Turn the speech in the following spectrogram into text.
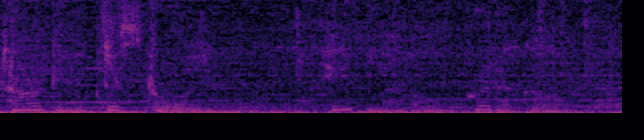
Target destroyed. Heat level critical.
